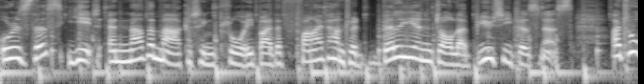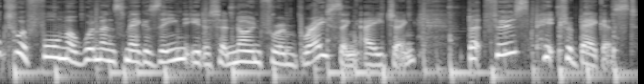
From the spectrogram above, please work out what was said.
Or is this yet another marketing ploy by the $500 billion beauty business? I talked to a former women's magazine editor known for embracing ageing. But first, Petra Bagust.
